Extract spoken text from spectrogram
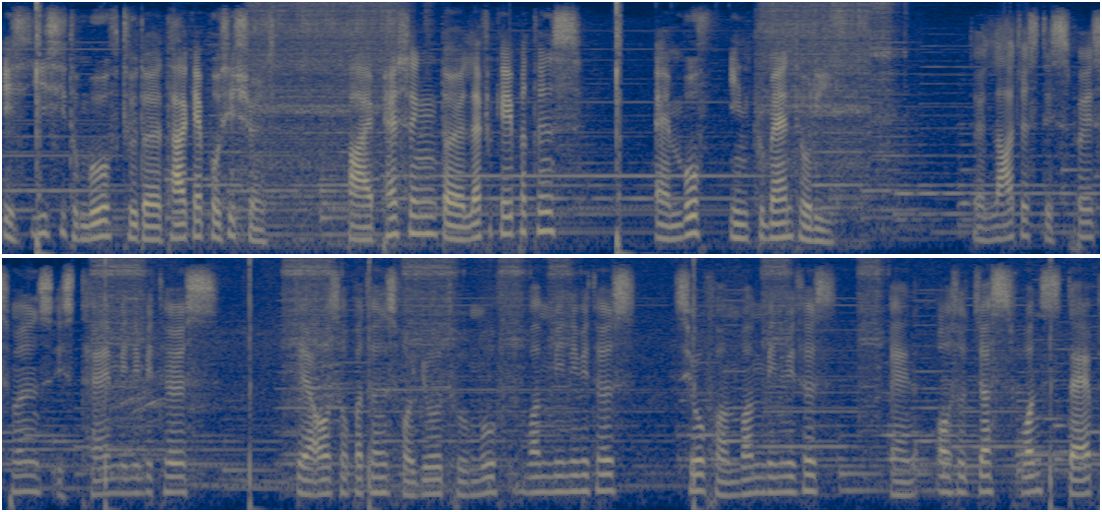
it's easy to move to the target positions by pressing the left click buttons and move incrementally. The largest displacement is 10 mm. There are also buttons for you to move 1 mm 0.1 mm and also just one step.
